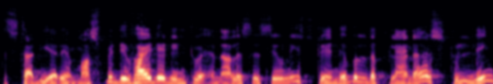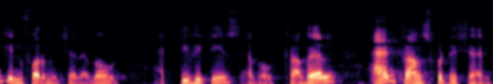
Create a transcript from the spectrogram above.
the study area must be divided into analysis units to enable the planners to link information about activities, about travel and transportation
